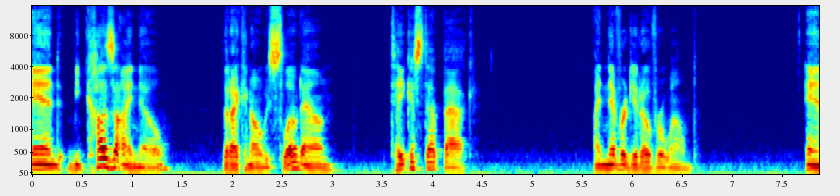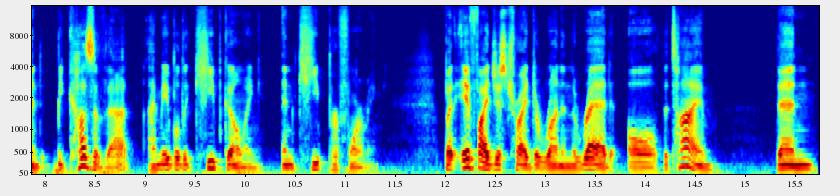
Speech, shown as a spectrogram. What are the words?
And because I know that I can always slow down, take a step back, I never get overwhelmed. And because of that, I'm able to keep going and keep performing. But if I just tried to run in the red all the time, then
